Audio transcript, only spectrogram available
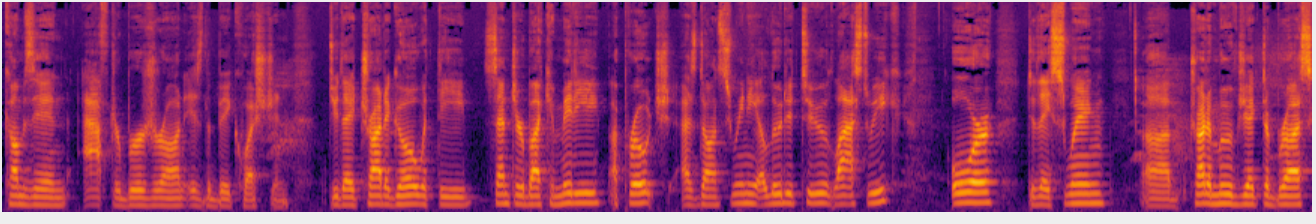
comes in after Bergeron is the big question. Do they try to go with the center by committee approach, as Don Sweeney alluded to last week? Or do they swing, uh, try to move Jake DeBrusk,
